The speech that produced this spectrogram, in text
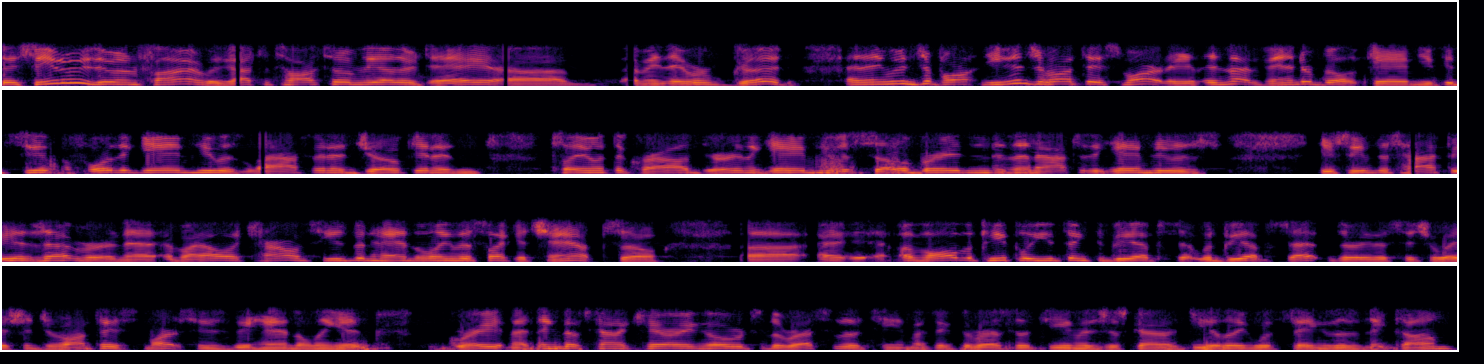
They seem to be doing fine. We got to talk to them the other day. Uh, I mean, they were good. And even Javon, even Javonte Smart in that Vanderbilt game, you could see it before the game. He was laughing and joking and playing with the crowd. During the game, he was celebrating, and then after the game, he was he seemed as happy as ever. And uh, by all accounts, he's been handling this like a champ. So, uh, of all the people you think to be upset would be upset during the situation, Javonte Smart seems to be handling it great, and I think that's kind of carrying over to the rest of the team. I think the rest of the team is just kind of dealing with things as they come.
